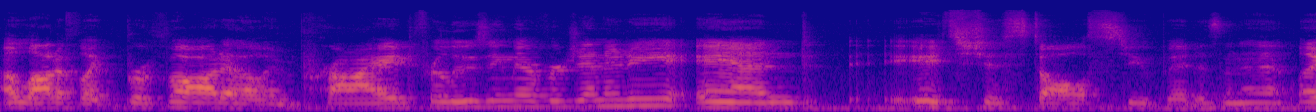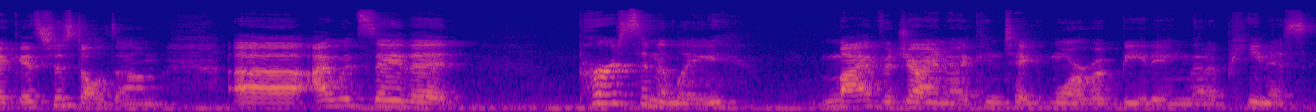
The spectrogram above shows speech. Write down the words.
a lot of like bravado and pride for losing their virginity. And it's just all stupid, isn't it? Like, it's just all dumb. Uh, I would say that personally, my vagina can take more of a beating than a penis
